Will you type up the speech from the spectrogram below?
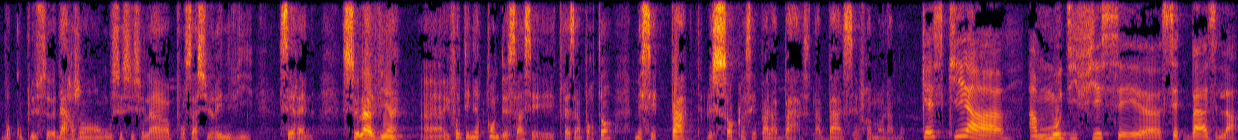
beaucoup plus d'argent ou ceci cela pour s'assurer une vie sereine. Cela vient, hein, il faut tenir compte de ça, c'est très important, mais c'est pas le socle, c'est pas la base. La base, c'est vraiment l'amour. Qu'est-ce qui a, a modifié ces, cette base là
